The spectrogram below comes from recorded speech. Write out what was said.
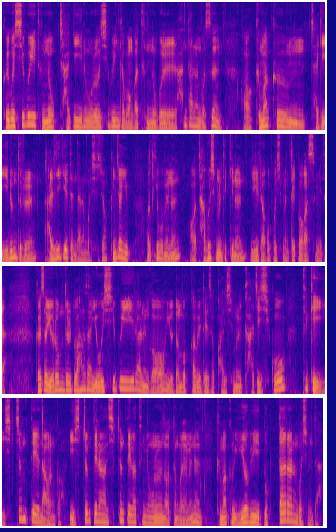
그리고 CV 등록 자기 이름으로 CV인가 뭔가 등록을 한다는 것은 어, 그만큼 자기 이름들을 알리게 된다는 것이죠. 굉장히 어떻게 보면은 어, 자부심을 느끼는 일이라고 보시면 될 것 같습니다. 그래서 여러분들도 항상 이 CV라는 거, 이 넘버 값에 대해서 관심을 가지시고 특히 이 10점대에 나오는 거, 이 10점대나 10점대 같은 경우는 어떤 거냐면은 그만큼 위협이 높다라는 것입니다.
